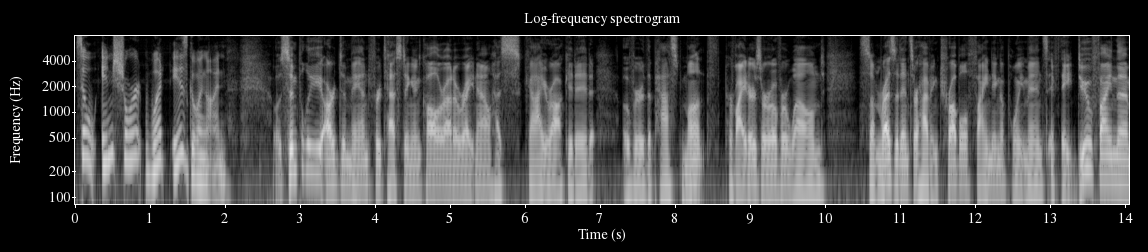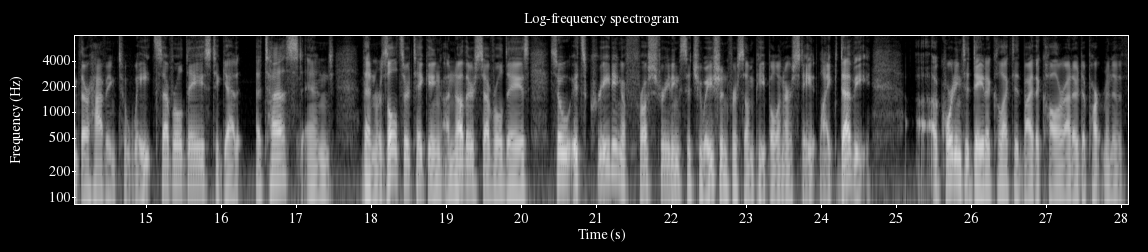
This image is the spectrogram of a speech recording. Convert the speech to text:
So, in short, what is going on? Simply, our demand for testing in Colorado right now has skyrocketed over the past month. Providers are overwhelmed. Some residents are having trouble finding appointments. If they do find them, they're having to wait several days to get a test, and then results are taking another several days. So it's creating a frustrating situation for some people in our state, like Debbie. According to data collected by the Colorado Department of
